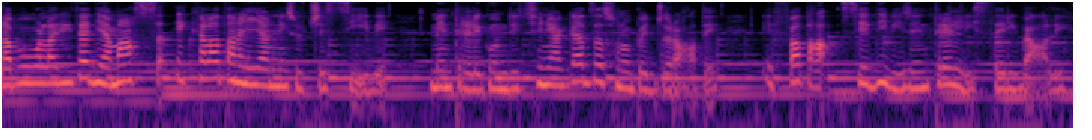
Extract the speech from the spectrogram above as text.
La popolarità di Hamas è calata negli anni successivi, mentre le condizioni a Gaza sono peggiorate e Fatah si è diviso in tre liste rivali.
